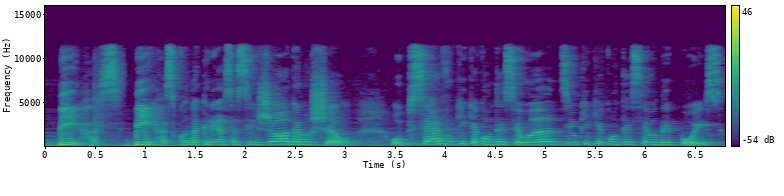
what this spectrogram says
birras. Birras, quando a criança se joga no chão, observa o que aconteceu antes e o que aconteceu depois.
